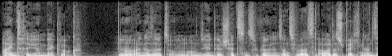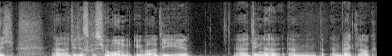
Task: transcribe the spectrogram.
Einträge im Backlog. Ne, einerseits, um, um sie hinterher schätzen zu können und sonst was, aber das Sprechen an sich, äh, die Diskussion über die äh, Dinge im, im Backlog,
